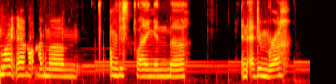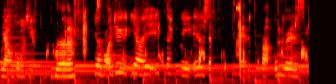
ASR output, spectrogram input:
right now I'm um I'm just playing in uh in Edinburgh. yeah, I'm coming to you. Uh, Yeah, but I do. Yeah, it definitely it is definitely that unrealistic.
